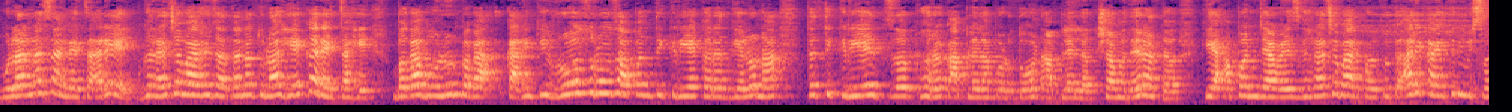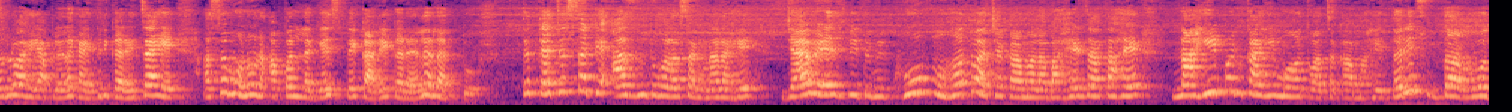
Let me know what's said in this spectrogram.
मुलांना सांगायचं अरे घराच्या बाहेर जाताना तुला हे करायचं आहे. बघा बोलून बघा कारण की रोज रोज आपण ती क्रिया करत गेलो ना तर ती क्रियेचा फरक आपल्याला पडतो आणि आपल्या लक्षामध्ये राहतं की आपण ज्यावेळेस घराच्या बाहेर पडतो तर अरे काहीतरी विसरलो आहे आपल्याला काहीतरी करायचं आहे. असं म्हणून आपण लगेच ते कार्य करायला लागतो. तर त्याच्यासाठी आज मी तुम्हाला सांगणार आहे ज्या वेळेस मी तुम्ही खूप महत्त्वाच्या कामाला बाहेर जात आहे नाही पण काही महत्वाचं काम आहे तरी सुद्धा रोज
